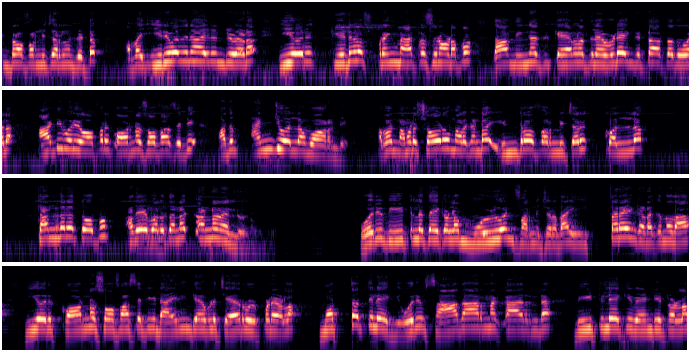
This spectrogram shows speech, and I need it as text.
ഇൻട്രോ ഫർണിച്ചറിലും കിട്ടും. അപ്പൊ ഇരുപതിനായിരം രൂപയുടെ ഈ ഒരു കിടില സ്പ്രിംഗ് മാട്രസിനോടൊപ്പം ദാ നിങ്ങൾക്ക് കേരളത്തിൽ എവിടെയും കിട്ടാത്തതുപോലെ അടിപൊളി ഓഫർ കോർണർ സോഫ സെറ്റ് അതും അഞ്ച് കൊല്ലം വാറണ്ടി അപ്പം നമ്മുടെ ഷോറൂം മറക്കണ്ട ഇൻട്രോ ഫർണിച്ചർ കൊല്ലം ചന്ദനത്തോപ്പും അതേപോലെ തന്നെ കണ്ണനല്ലൂരും. ഒരു വീട്ടിലത്തേക്കുള്ള മുഴുവൻ ഫർണിച്ചർ അതാ ഇത്രയും കിടക്കുന്നതാ ഈ ഒരു corner sofa set dining table chair ഉൾപ്പെടെയുള്ള മൊത്തത്തിലേക്ക് ഒരു സാധാരണക്കാരന്റെ വീട്ടിലേക്ക് വേണ്ടിയിട്ടുള്ള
